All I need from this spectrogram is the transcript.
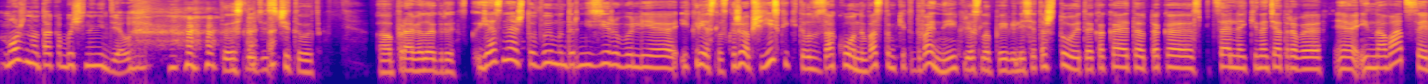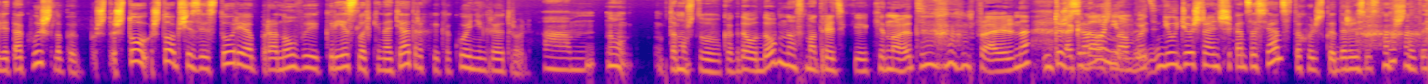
можно, так обычно не делают. То есть люди считывают а, правила игры. Я знаю, что вы модернизировали и кресла. Скажи, вообще есть какие-то вот законы? У вас там какие-то двойные кресла появились. Это что? Это какая-то такая специальная кинотеатровая э, инновация или так вышло? Что, что, что вообще за история про новые кресла в кинотеатрах и какую они играют роль? А, ну, Потому что когда удобно смотреть кино, это правильно. Ну, ты же так все равно не, быть. не уйдешь раньше конца сеанса, ты хочешь сказать, даже если скучно, ты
